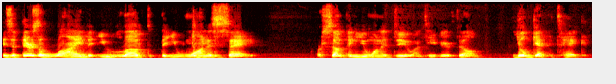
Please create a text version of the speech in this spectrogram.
is if there's a line that you loved that you want to say or something you want to do on TV or film, you'll get the take.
